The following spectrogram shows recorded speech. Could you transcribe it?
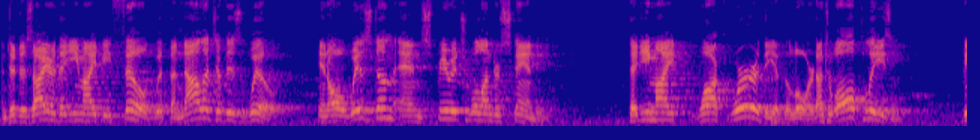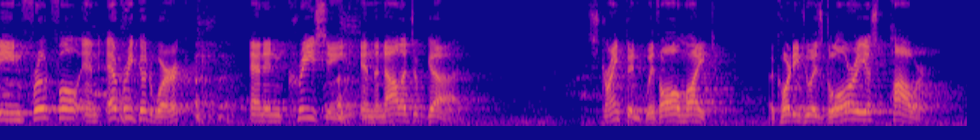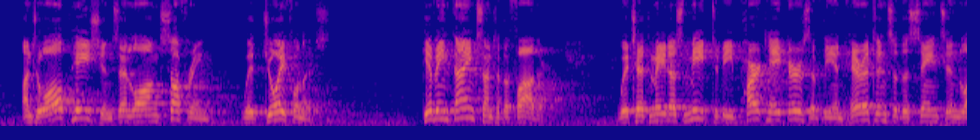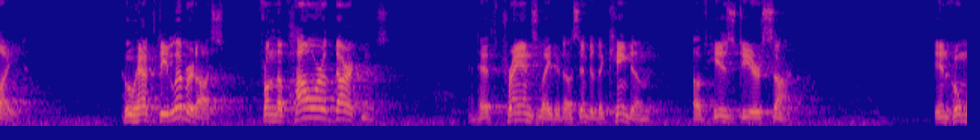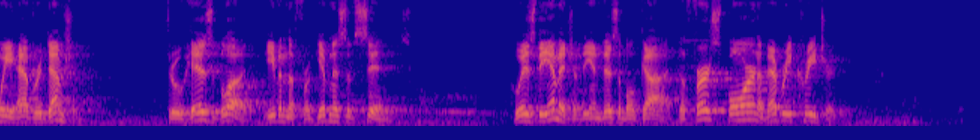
and to desire that ye might be filled with the knowledge of his will in all wisdom and spiritual understanding that ye might walk worthy of the Lord unto all pleasing, being fruitful in every good work and increasing in the knowledge of God, strengthened with all might, according to his glorious power, unto all patience and long suffering with joyfulness, giving thanks unto the Father which hath made us meet to be partakers of the inheritance of the saints in light, who hath delivered us from the power of darkness, and hath translated us into the kingdom of his dear Son, in whom we have redemption through his blood, even the forgiveness of sins, who is the image of the invisible God, the firstborn of every creature.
